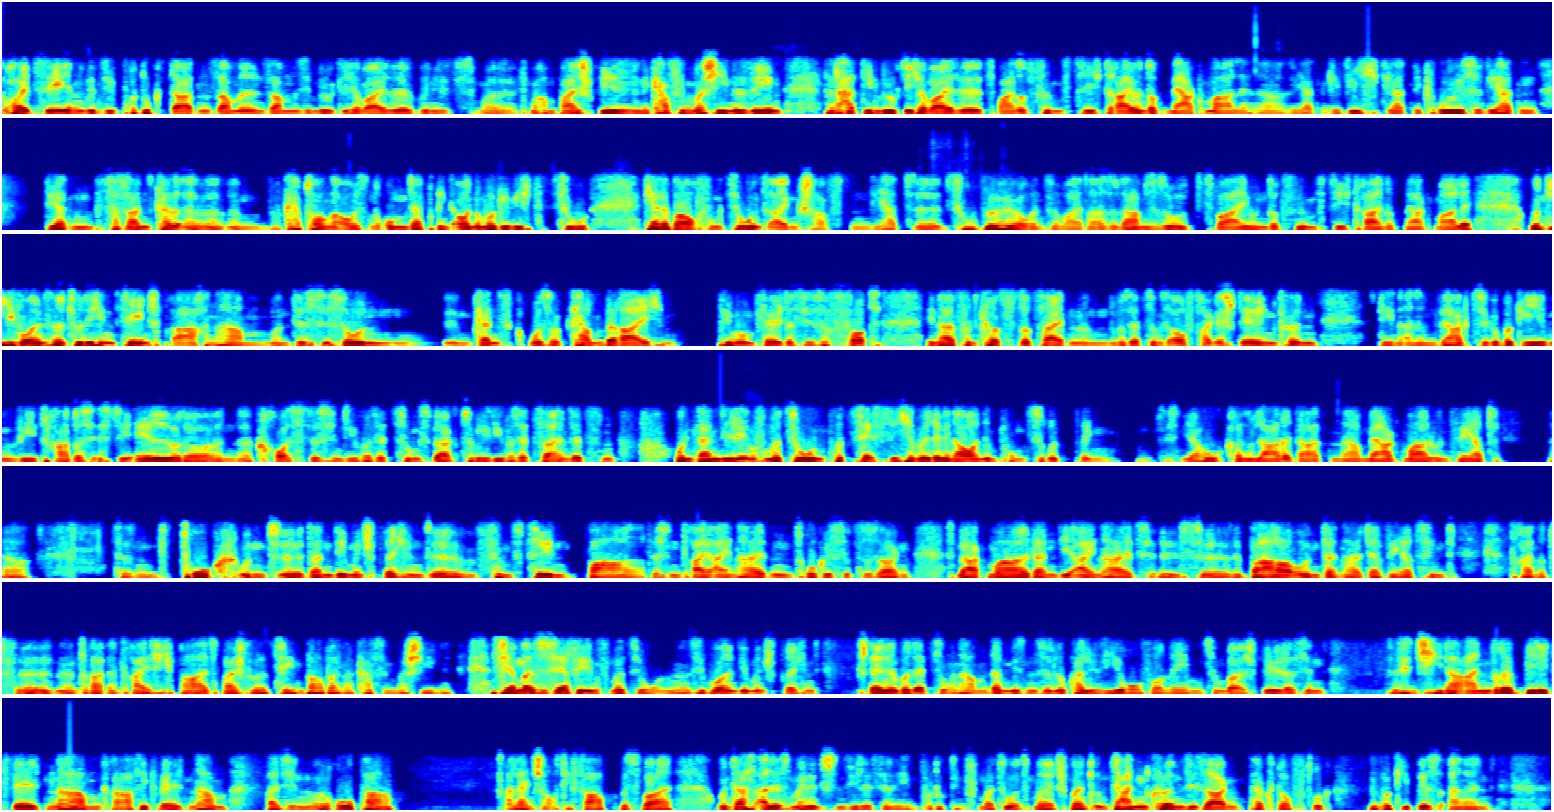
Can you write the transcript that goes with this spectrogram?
heute sehen, wenn Sie Produktdaten sammeln, sammeln Sie möglicherweise, wenn Sie jetzt mal, ich mache ein Beispiel, eine Kaffeemaschine sehen, dann hat die möglicherweise 250, 300 Merkmale. Ja. Die hat ein Gewicht, die hat eine Größe, die hat ein die hat einen Versandkarton außenrum, der bringt auch nochmal Gewichte zu. Die hat aber auch Funktionseigenschaften, die hat äh, Zubehör und so weiter. Also da haben sie so 250, 300 Merkmale. Und die wollen sie natürlich in zehn Sprachen haben. Und das ist so ein, ein ganz großer Kernbereich im PIM-Umfeld, dass sie sofort innerhalb von kürzester Zeit einen Übersetzungsauftrag erstellen können, den einem Werkzeug übergeben, wie Trados SDL oder ein äh, Cross, das sind die Übersetzungswerkzeuge, die die Übersetzer einsetzen, und dann diese Informationen prozesssicher wieder genau an den Punkt zurückbringen. Das sind ja hochgranulare Daten, ja, Merkmal und Wert. Ja. Druck und äh, dann dementsprechend äh, 15 Bar. Das sind drei Einheiten. Druck ist sozusagen das Merkmal, dann die Einheit ist äh, Bar und dann halt der Wert sind 330 Bar als Beispiel oder 10 Bar bei einer Kaffeemaschine. Sie haben also sehr viel Informationen. Sie wollen dementsprechend schnelle Übersetzungen haben. Dann müssen Sie Lokalisierung vornehmen. Zum Beispiel, dass in, dass in China andere Bildwelten haben, Grafikwelten haben als in Europa allein schon auch die Farbauswahl und das alles managen Sie letztendlich im Produktinformationsmanagement und dann können Sie sagen, per Knopfdruck übergib es an ein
